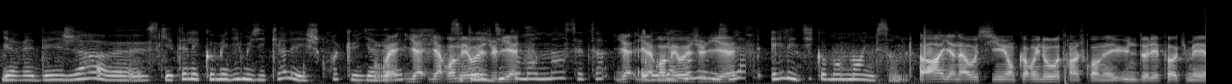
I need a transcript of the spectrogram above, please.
il y avait déjà euh, ce qui était les comédies musicales et je crois qu'il y avait. ouais, il y a, y Roméo les et Juliette. commandements, c'est ça? Il y a, il Eh y a Roméo et Juliette. et les Dix commandements, il me semble. Ah, il y en a aussi encore une autre, hein, je crois, mais une de l'époque. Mais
